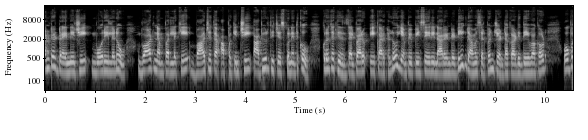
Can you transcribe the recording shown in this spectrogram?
అండర్ డ్రైనేజీ మోరీలను వార్డు నెంబర్లకే బాధ్యత అప్పగించి అభివృద్ధి చేసుకునేందుకు కృతజ్ఞతలు తెలిపారు. ఈ కార్యక్రమంలో ఎంపీపీ సేరి నారాయణ రెడ్డి గ్రామ సర్పంచ్ జెండాకాడి దేవాగౌడ్ ఉప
